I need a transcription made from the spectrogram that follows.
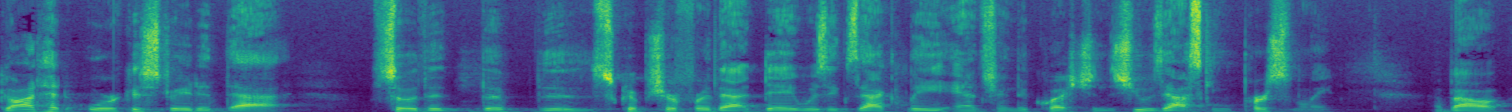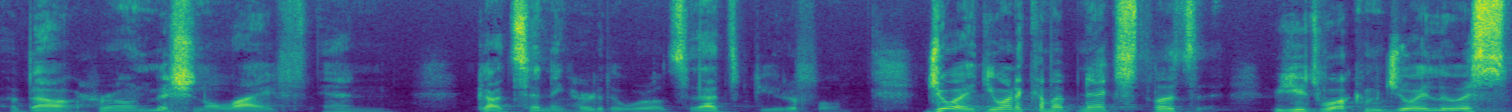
God had orchestrated that so that the, the scripture for that day was exactly answering the question that she was asking personally about about her own missional life. And God sending her to the world so that's beautiful Joy do you want to come up next let's you welcome Joy Lewis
